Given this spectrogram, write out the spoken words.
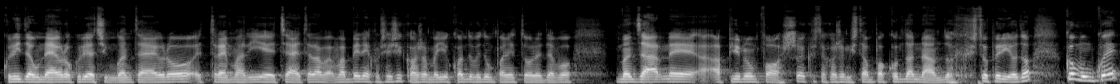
quelli da un euro, quelli da 50 euro, e tre marie eccetera, va bene qualsiasi cosa, ma io quando vedo un panettone devo mangiarne a più non posso e questa cosa mi sta un po' condannando in questo periodo. Comunque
